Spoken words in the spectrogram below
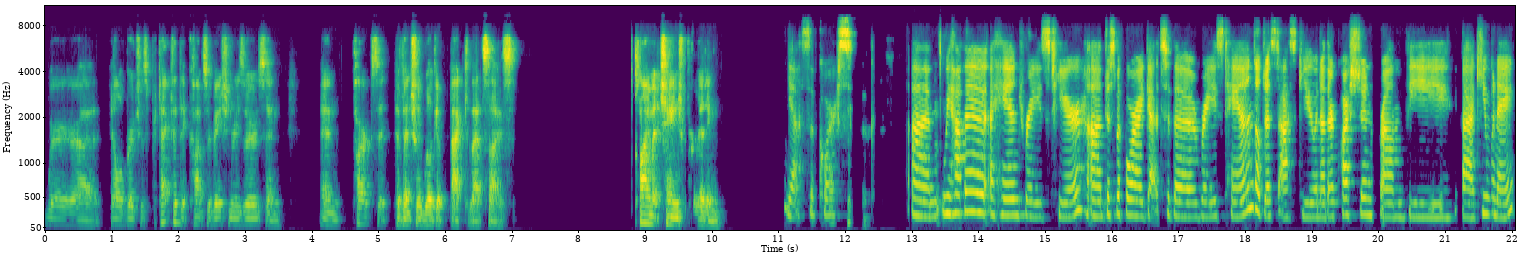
where uh, yellow birch is protected at conservation reserves and and parks, it eventually will get back to that size. Climate change permitting. Yes, of course. Um, we have a, a, hand raised here. Um, just before I get to the raised hand, I'll just ask you another question from the uh, Q&A.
